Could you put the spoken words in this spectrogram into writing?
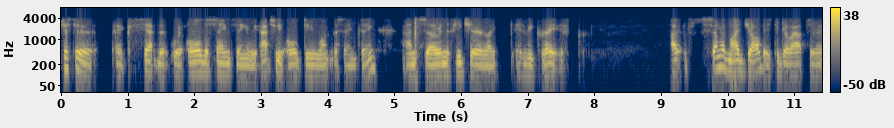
just to accept that we're all the same thing and we actually all do want the same thing. And so in the future, like it'd be great if I, some of my job is to go out to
